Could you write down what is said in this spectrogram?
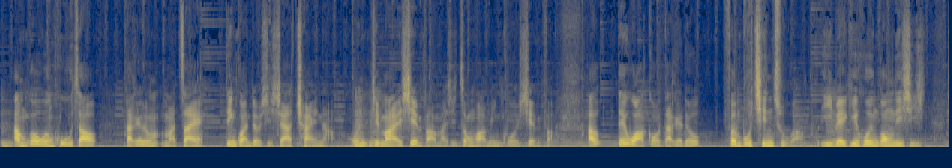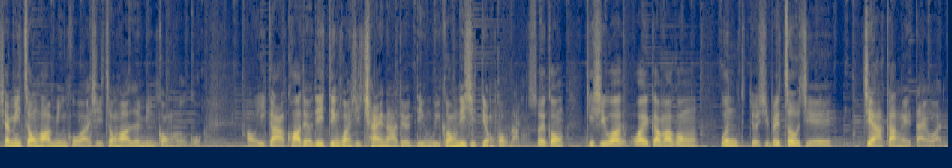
嗯、啊，不过阮护照大家都嘛知，顶管就是写 China。阮即卖的宪法嘛是中华民国宪法。啊，在外国大家都分不清楚啊，伊袂去分讲你是虾米中华民国还是中华人民共和国。哦，伊家看到你顶管是 China，就认为讲你是中国人，所以讲其实我我会感觉讲，阮就是要做一个正港的台湾人，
